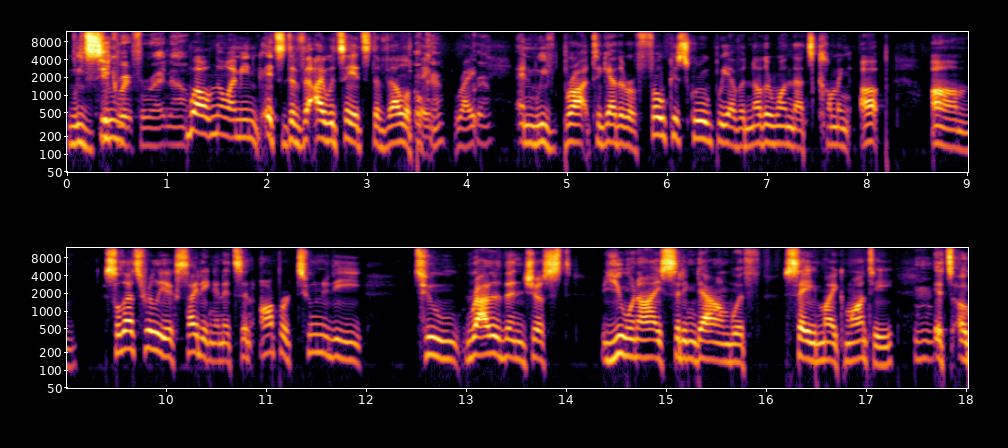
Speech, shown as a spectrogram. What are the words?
we secret do, for right now. Well, no, I mean it's I would say it's developing, okay. right? Okay. And we've brought together a focus group. We have another one that's coming up. Um, so that's really exciting, and it's an opportunity to rather than just you and I sitting down with say Mike Monte, mm-hmm. it's a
